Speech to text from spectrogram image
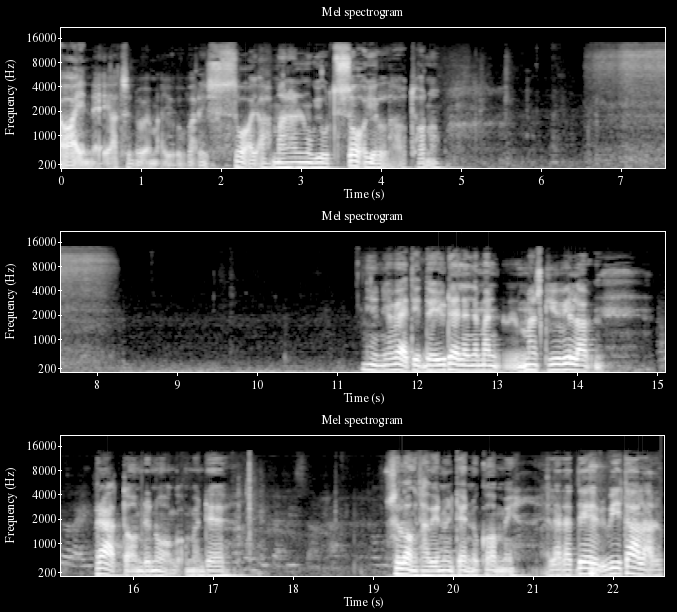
Aj nej, alltså nu är man ju varit så, ja, man har nog gjort så illa åt honom. Nej, jag vet inte, det är ju det när man, man skulle ju vilja prata om det någon gång men det, så långt har vi nog inte ännu kommit. Eller att det, vi talar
